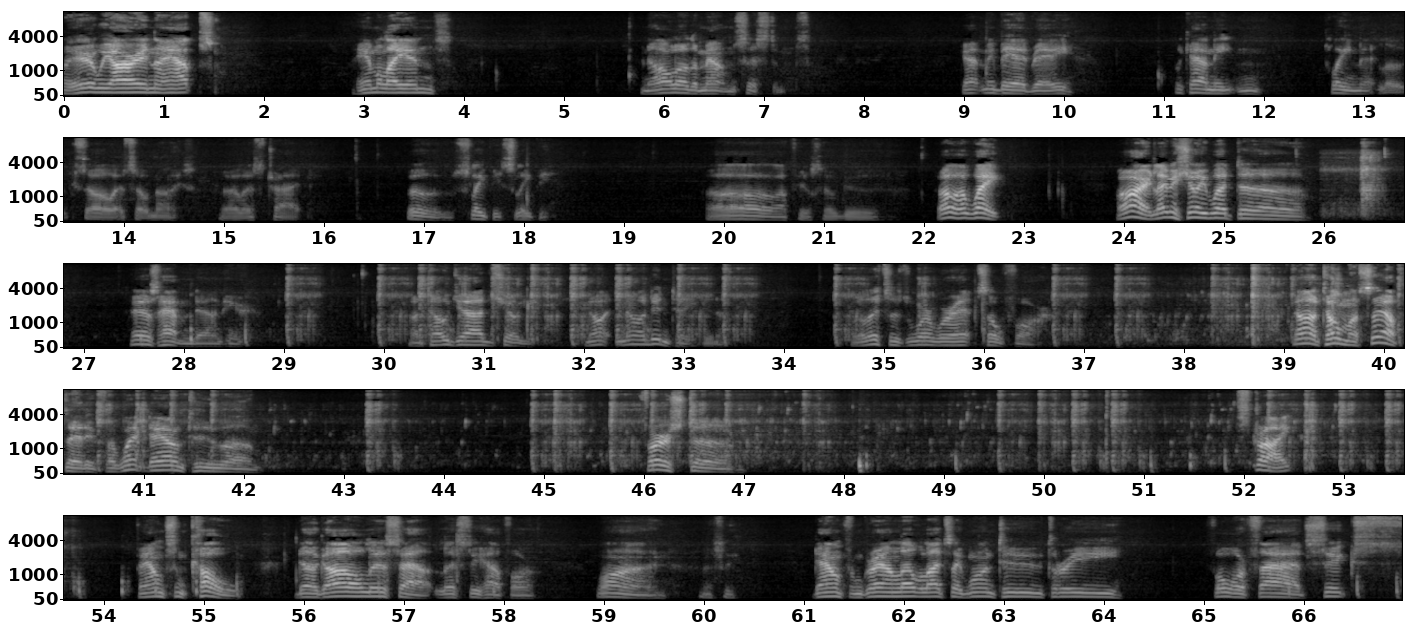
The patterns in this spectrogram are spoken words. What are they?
Well, here we are in the Alps, the Himalayas, and all other mountain systems. Got my bed ready. Look how neat and clean that looks. Oh, that's so nice. Well, let's try it. Oh, sleepy, sleepy. Oh, I feel so good. Oh, wait. All right, let me show you what uh, has happened down here. I told you I'd show you. No, no, I didn't tell you, did Well, this is where we're at so far. Now, I told myself that if I went down to um, first uh, strike, found some coal, dug all this out. Let's see how far. One, let's see. Down from ground level, I'd say one, two, three, four, five, six,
